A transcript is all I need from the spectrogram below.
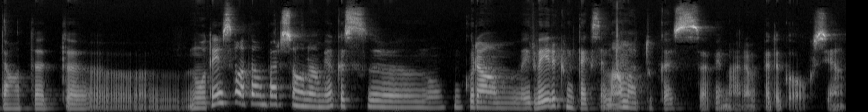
tātad notiesātām personām, ja, kas, nu, kurām ir virkni teiksim, amatu, kas, piemēram, pedagogs. Ja.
